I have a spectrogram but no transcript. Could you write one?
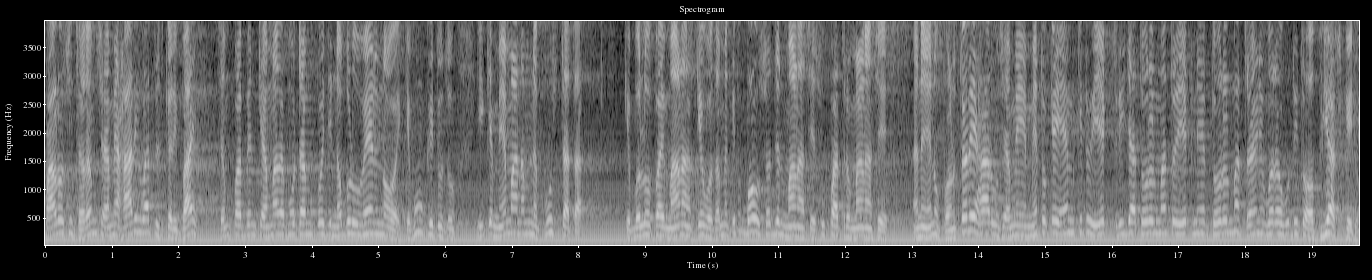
પાડોશી ધર્મ છે, અમે સારી વાત જ કરી. ભાઈ, ચંપાબેન કે અમારા મોટામાં કોઈ દી નબળું વેણ ન હોય કે શું કીધું તું? એ કે મહેમાન અમને પૂછતા હતા કે બલોભાઈ માણસ કેવો? તમે કીધું, બહુ સજ્જન માણસ છે, સુપાત્ર માણસ છે. અને એનું ભણતરે સારું છે. અમે મેં તો કે એમ કીધું એક ત્રીજા ધોરણમાં તો એક ને એક ધોરણમાં ત્રણ વર્ષ સુધી તો અભ્યાસ કર્યો.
